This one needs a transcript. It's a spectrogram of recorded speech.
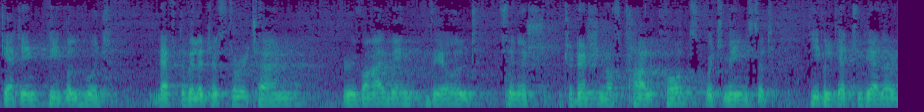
getting people who had left the villages to return, reviving the old Finnish tradition of talkoot, which means that people get together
